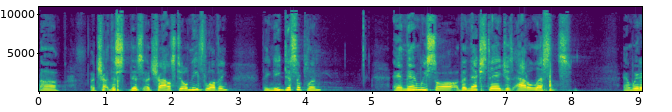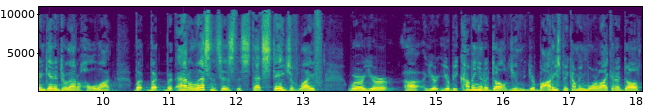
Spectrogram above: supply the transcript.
uh, a, this, this, a child still needs loving, they need discipline. And then we saw the next stage is adolescence. And we didn't get into that a whole lot, but, but, but adolescence is this, that stage of life where you're, uh, you're, you're becoming an adult. You, your body's becoming more like an adult.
